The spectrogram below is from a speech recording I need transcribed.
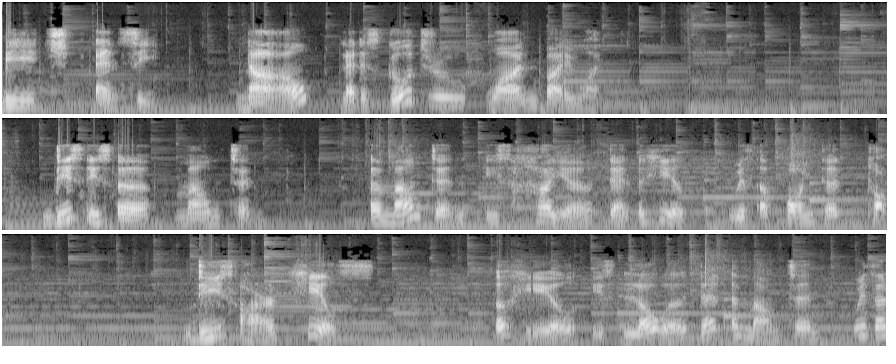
beach and sea. Now let us go through one by one This is a mountain. A mountain is higher than a hill with a pointed top. These are hills. A hill is lower than a mountain with a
